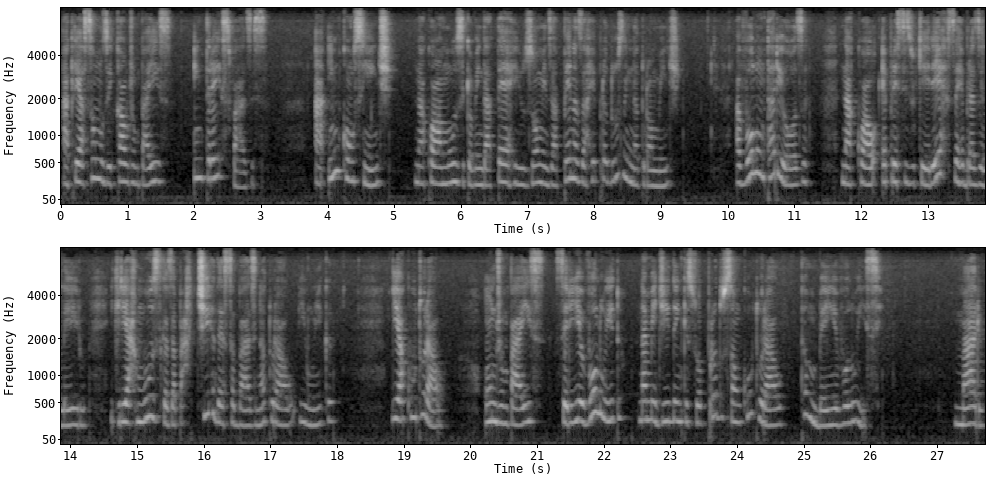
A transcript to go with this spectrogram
a criação musical de um país em três fases: a inconsciente, na qual a música vem da terra e os homens apenas a reproduzem naturalmente, a voluntariosa, na qual é preciso querer ser brasileiro e criar músicas a partir dessa base natural e única, e a cultural, onde um país seria evoluído na medida em que sua produção cultural também evoluísse. Mário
